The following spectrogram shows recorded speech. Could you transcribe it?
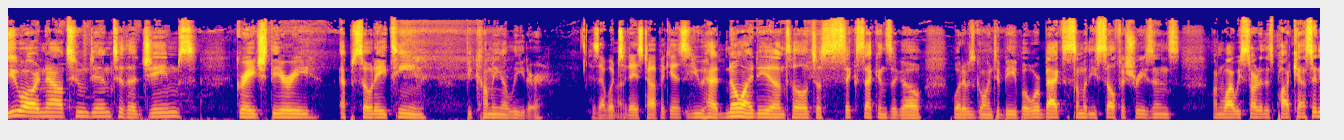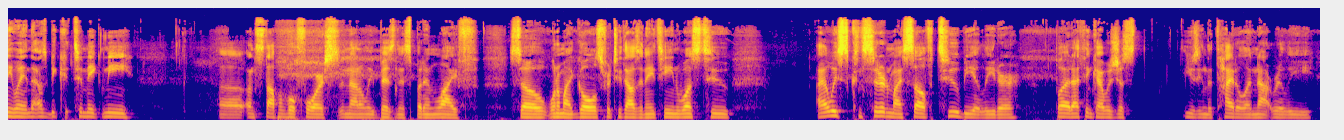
You are now tuned in to the James Grage Theory, episode 18 Becoming a Leader. Is that what today's topic is? You had no idea until just six seconds ago what it was going to be, but we're back to some of these selfish reasons on why we started this podcast anyway, and that was bec- to make me uh, unstoppable force in not only business but in life. So one of my goals for 2018 was to. I always considered myself to be a leader, but I think I was just using the title and not really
